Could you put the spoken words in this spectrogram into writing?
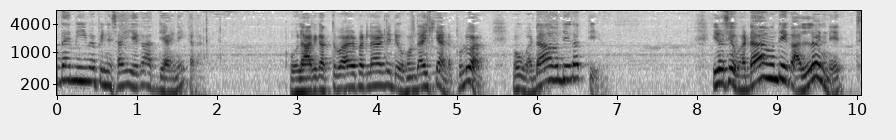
දැමීම පිණිසයි ඒක අධ්‍යයනය කරන්නේ. ඕලාරිකත්ව භාවය ප්‍රතිලාභයට හොඳයි කියන්න පුළුවන්. මොකද වඩා හොඳ එකක් තියෙනවා. ඊට පස්සේ වඩා හොඳ එක අල්ලන්නේත්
